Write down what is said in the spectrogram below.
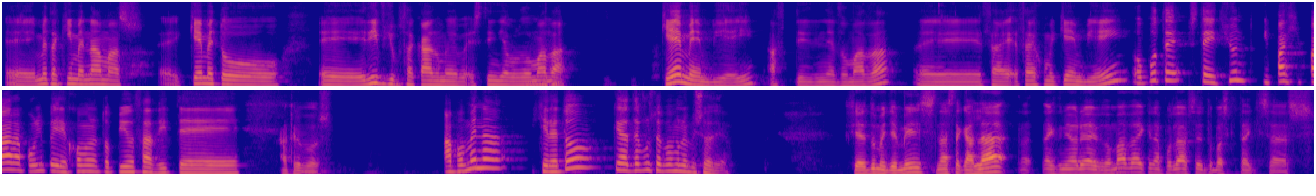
ε, με τα κείμενά μας ε, και με το ε, review που θα κάνουμε στην διαβολοδομάδα και με NBA αυτή την εβδομάδα. Ε, θα, θα έχουμε και NBA. Οπότε, stay tuned. Υπάρχει πάρα πολύ περιεχόμενο το οποίο θα δείτε. Ακριβώς. Από μένα, χαιρετώ και ραντεβού στο επόμενο επεισόδιο. Χαιρετούμε κι εμείς. Να είστε καλά. Να έχετε μια ωραία εβδομάδα και να απολαύσετε το μπασκετάκι σας.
